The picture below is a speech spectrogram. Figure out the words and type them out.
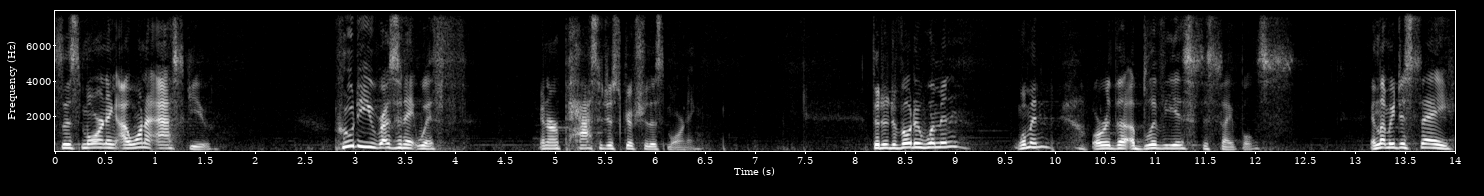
So this morning, I want to ask you who do you resonate with in our passage of scripture this morning? Did The devoted woman, woman, or the oblivious disciples? And let me just say,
